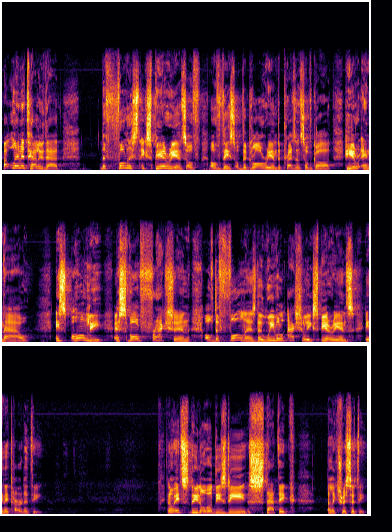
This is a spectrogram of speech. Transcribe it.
But let me tell you that the fullest experience of, of this, of the glory and the presence of God here and now, is only a small fraction of the fullness that we will actually experience in eternity. You know, it's, you know what is the static electricity?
